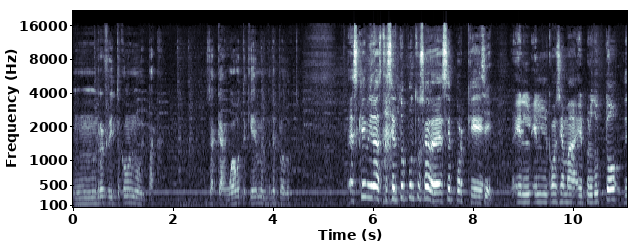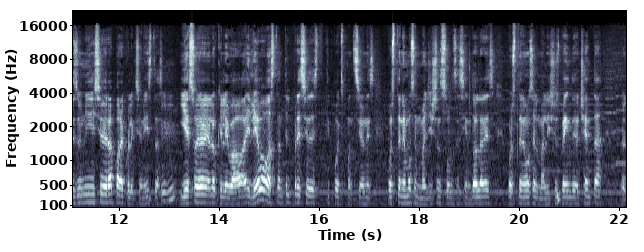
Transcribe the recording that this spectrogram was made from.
Un refrito como el Movipack. O sea, que a huevo te quieren vender el producto. Es que mira, hasta cierto punto se agradece porque Sí. El, el- ¿cómo se llama? El producto desde un inicio era para coleccionistas. Y eso era lo que elevaba, eleva bastante el precio de este tipo de expansiones. Pues tenemos el Magician Souls de 100 dólares, pues tenemos el Malicious Bane de 80, el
